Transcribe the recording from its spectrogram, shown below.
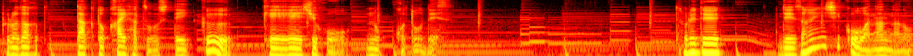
プロダクト開発をしていく経営手法のことです。それでデザイン思考は何なの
